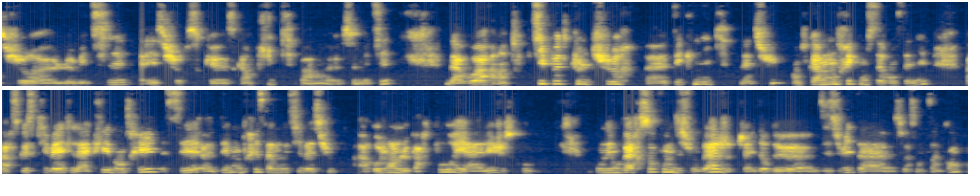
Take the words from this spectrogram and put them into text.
sur euh, le métier et sur ce que ce qu'implique ben, euh, ce métier, d'avoir un tout petit peu de culture euh, technique là-dessus, en tout cas montrer qu'on s'est renseigné, parce que ce qui va être la clé d'entrée, c'est démontrer sa motivation à rejoindre le parcours et à aller jusqu'au bout. On est ouvert sans condition d'âge, j'allais dire de 18 à 65 ans,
